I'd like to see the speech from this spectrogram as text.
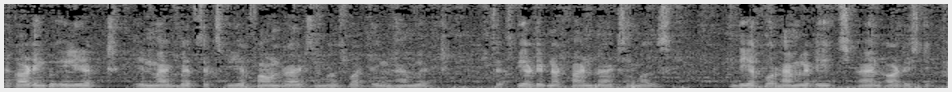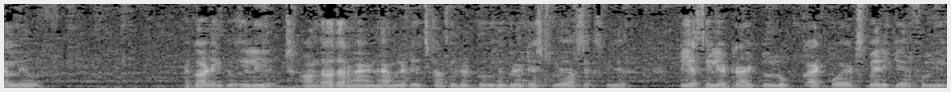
According to Eliot, in Macbeth, Shakespeare found right symbols, but in Hamlet, Shakespeare did not find right symbols. Therefore, Hamlet is an artistic failure. According to Eliot, on the other hand, Hamlet is considered to be the greatest play of Shakespeare. T.S. Eliot tried to look at poets very carefully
